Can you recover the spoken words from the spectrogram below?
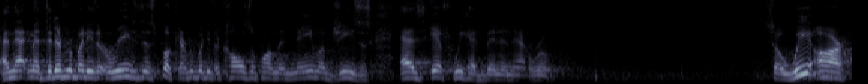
And that meant that everybody that reads this book, everybody that calls upon the name of Jesus, as if we had been in that room. So we are,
